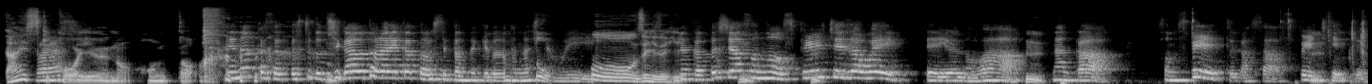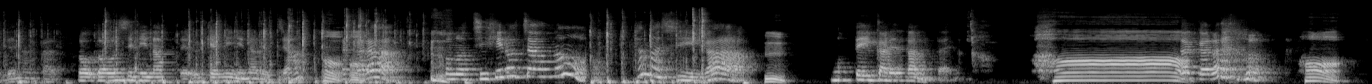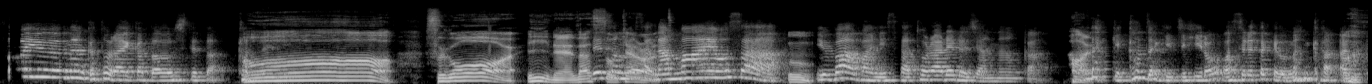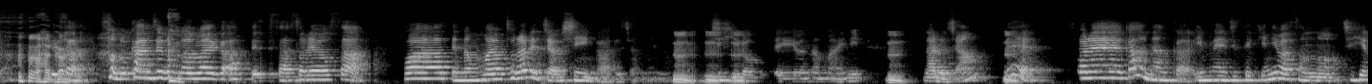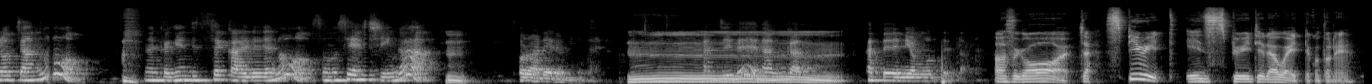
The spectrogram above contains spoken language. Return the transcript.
大好きこういうの、ほんと。でなんかさ私ちょっと違う捉え方をしてたんだけど話してもいい？おおぜひぜひ。なん。か私はその、スピリチュアルウェイっていうのは、うん。なんかそのスピリットがさスピリチュアルってなんかど動詞になって受け身になるじゃん？うんだから、この千尋ちゃんの魂がうん。うん。持っていかれたみたいなはだからあ。はそういうなんか捉え方をしてたあ。ああ。すごい。いいね。That's でそ so のさ.名前をさうん。湯婆婆にさ取られるじゃんなんか、はい。なんだっけ？神崎千尋？忘れたけどなんかあるじゃん。その漢字の名前があってさそれをさわーって名前を取られちゃうシーンがあるじゃないの、うんうん千尋っていう名前にうん。なるじゃん、うん。でそれがなんかイメージ的にはその千尋ちゃんの なんか現実世界でのその精神がうん。取られるみたいな。感じでなんかうん勝手に思ってたあ、すごい。じゃあ、spirit is spirited away ってことね。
